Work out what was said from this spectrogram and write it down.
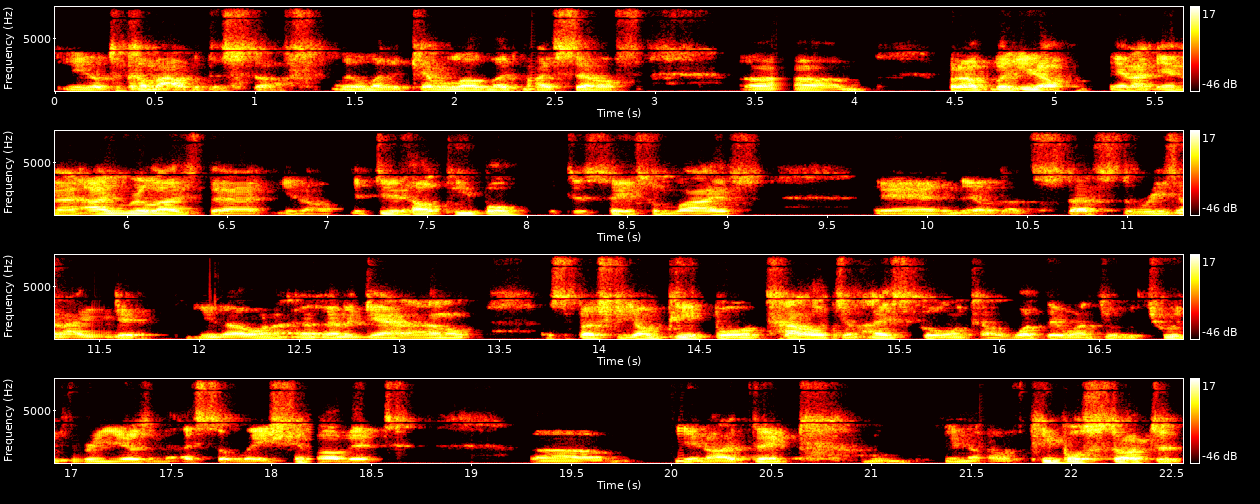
you know, to come out with this stuff. You know, like a Kevin Love, like myself. Um, but but you know, and I, and I realized that you know it did help people. It did save some lives, and you know that's that's the reason I did. You know, and, and again, I don't, especially young people in college and high school, and kind of what they went through the two or three years and the isolation of it. Um, you know, I think you know if people start to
